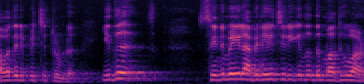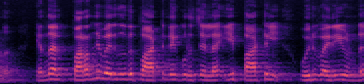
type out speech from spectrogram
അവതരിപ്പിച്ചിട്ടുണ്ട്. ഇത് സിനിമയിൽ അഭിനയിച്ചിരിക്കുന്നത് മധുവാണ്. എന്നാൽ പറഞ്ഞു വരുന്നത് പാട്ടിനെക്കുറിച്ചല്ല. ഈ പാട്ടിൽ ഒരു വരിയുണ്ട്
